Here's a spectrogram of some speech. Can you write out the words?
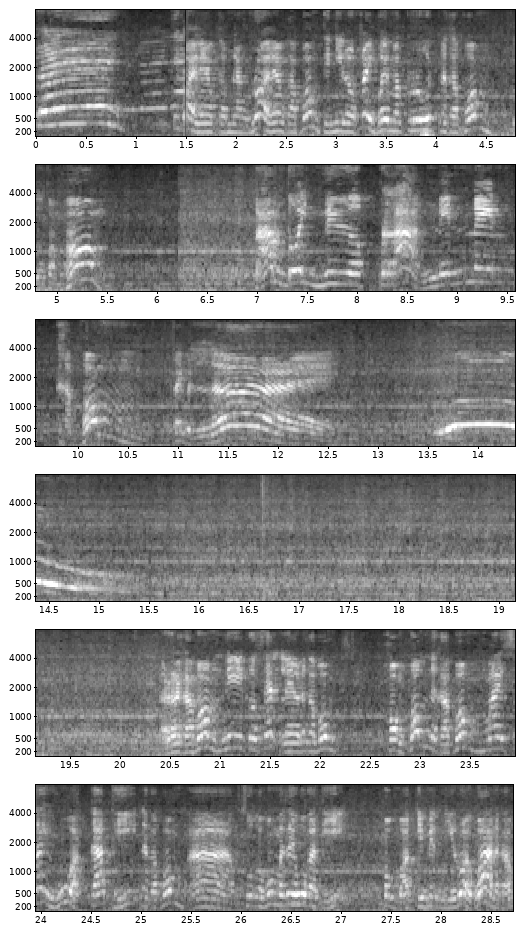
แรงที่ร้อยแล้วกำลังร้อยแล้วครับผมทีนี้เราใส่ใบมะกรูดนะครับผมดูความหอมตามด้วยเนื้อปลาเน้นๆครับผม ใส่ไปเลยวู้อะครับผมนี่ก็เสร็จแล้วนะครับผมของผมนะครับผมไม่ใส่หัวกะทินะครับผมอ่าสูตรของผมไม่ใส่หัวกะทิผมว่ากินเป็นนี้ร้อยว่านะครับ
